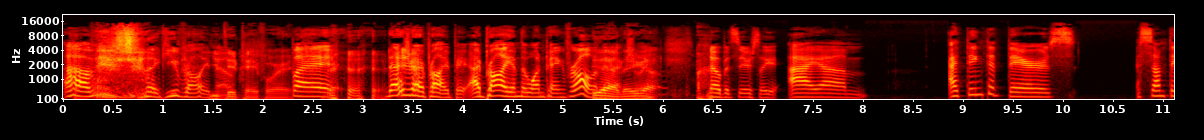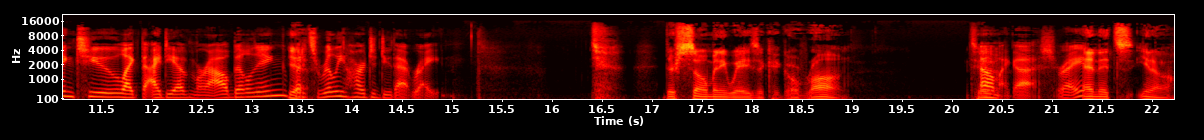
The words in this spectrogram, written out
um, like you probably you did pay for it. But I probably pay. I probably am the one paying for all of Yeah, it. Yeah, there you go. no, but seriously, I um, I think that there's something to like the idea of morale building, Yeah. but it's really hard to do that right. There's so many ways it could go wrong. too. Oh my gosh, right? and it's you know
